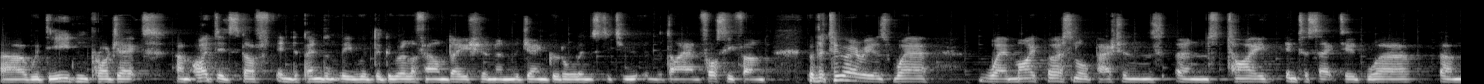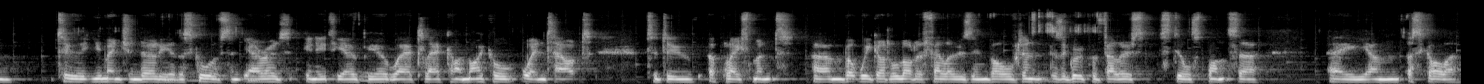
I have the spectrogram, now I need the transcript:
Uh, with the Eden Project, um, I did stuff independently with the Gorilla Foundation and the Jane Goodall Institute and the Dian Fossey Fund. But the two areas where where my personal passions and TIE intersected were um, two that you mentioned earlier the School of St. Yared in Ethiopia, where Claire Carmichael went out to do a placement. Um, but we got a lot of fellows involved, and there's a group of fellows still sponsor a, um, a scholar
